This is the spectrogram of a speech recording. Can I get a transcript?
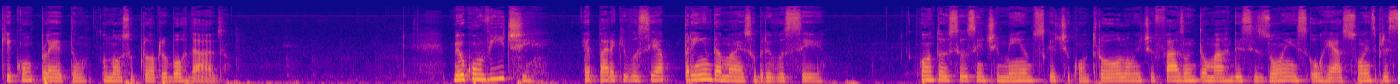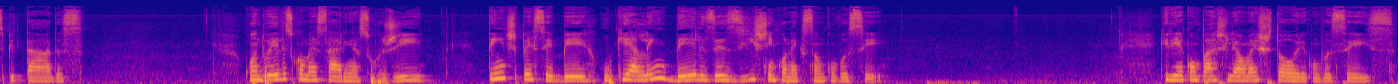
que completam o nosso próprio bordado. Meu convite é para que você aprenda mais sobre você quanto aos seus sentimentos que te controlam e te fazem tomar decisões ou reações precipitadas. Quando eles começarem a surgir, tente perceber o que além deles existe em conexão com você. Queria compartilhar uma história com vocês.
